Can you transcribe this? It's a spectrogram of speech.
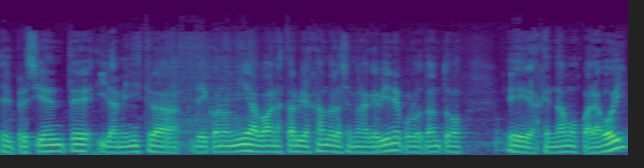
El presidente y la ministra de Economía van a estar viajando la semana que viene, por lo tanto eh, agendamos para hoy.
